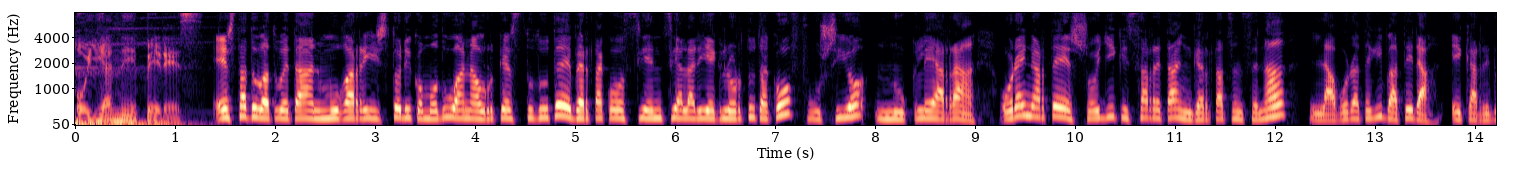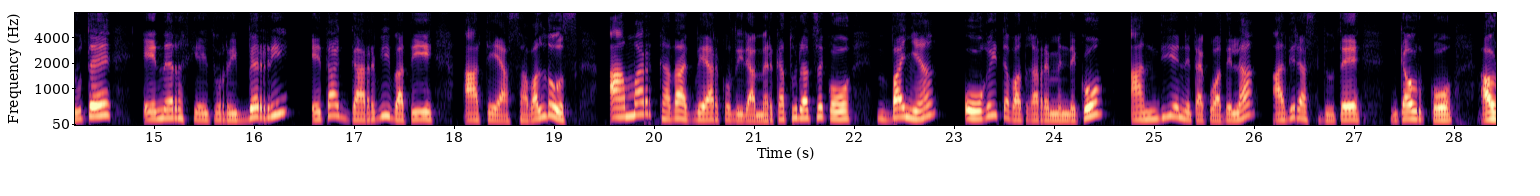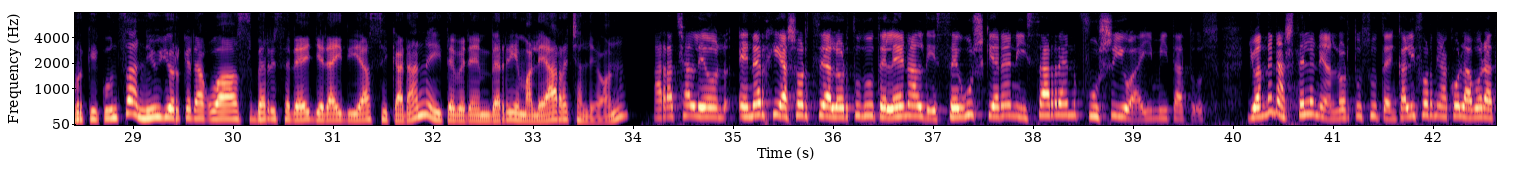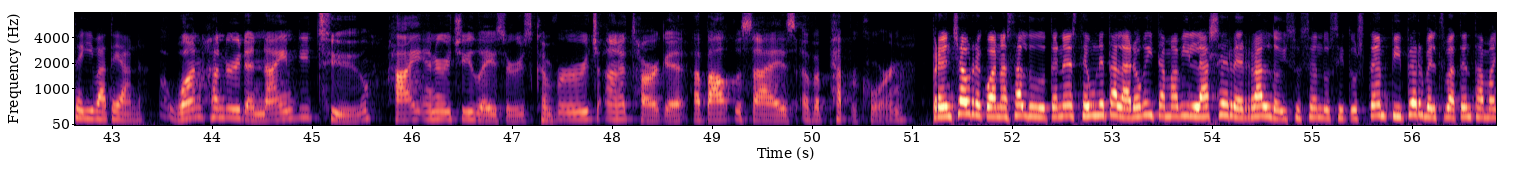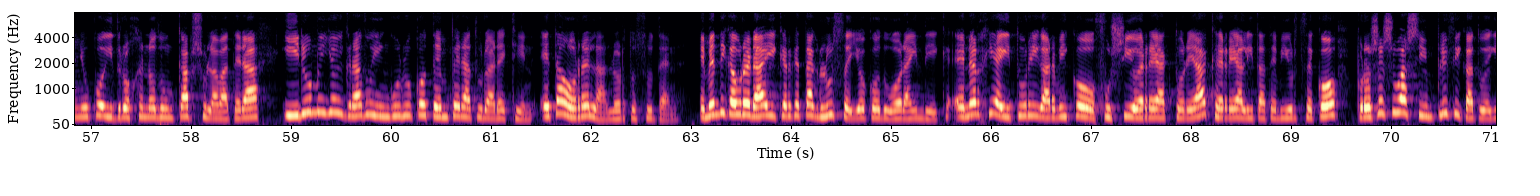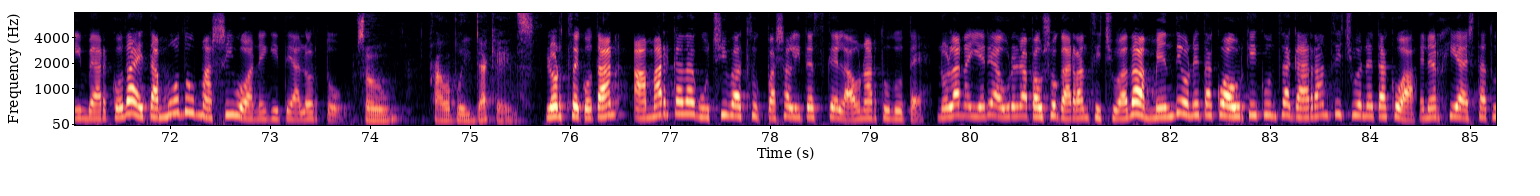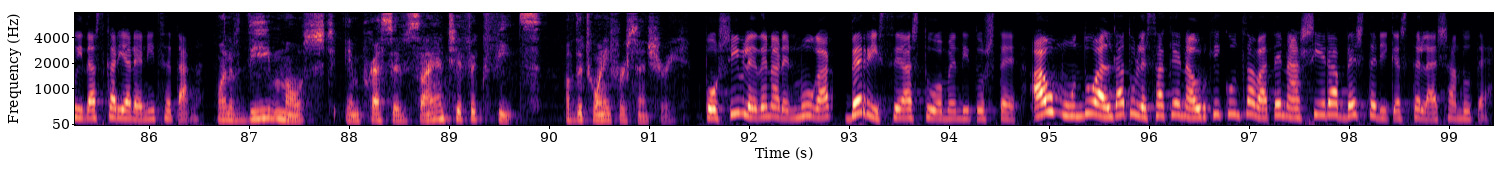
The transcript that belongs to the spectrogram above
Oiane Perez. Estatu batuetan mugarri historiko moduan aurkeztu dute bertako zientzialariek lortutako fusio nuklearra. Orain arte soilik izarretan gertatzen zena laborategi batera ekarri dute energia iturri berri eta garbi bati atea zabalduz. Amarkadak beharko dira merkaturatzeko, baina hogeita bat garren mendeko handienetakoa dela adierazi dute gaurko aurkikuntza New Yorkeragoaz berriz ere jeraidia zikaran eite beren berri emalea arratsaldeon. Arratxaldeon, energia sortzea lortu dute lehen aldi zeguskiaren izarren fusioa imitatuz. Joan den astelenean lortu zuten Kaliforniako laborategi batean. 192 high energy lasers converge on a target about the size of a peppercorn. Prentxaurrekoan azaldu dutenez, zeun eta larogeita mabi laser erraldoi zuzendu zituzten piper beltz baten tamainuko hidrogenodun kapsula batera, iru milioi gradu inguruko temperaturarekin, eta horrela lortu zuten. Hemendik aurrera, ikerketak luze joko du oraindik. Energia iturri garbiko fusio erreaktoreak errealitate bihurtzeko prozesua simplifikatu egin beharko da eta modu masiboan egitea lortu. So, probably decades. Lortzekotan, amarkada gutxi batzuk pasalitezkela onartu dute. Nola nahi ere aurrera pauso garrantzitsua da, mende honetako aurkikuntza garrantzitsuenetakoa energia estatu idazkariaren hitzetan. One of the most impressive scientific feats of the 21st century. Posible denaren mugak berri zehaztu omen dituzte. Hau mundu aldatu lezakeen aurkikuntza baten hasiera besterik ez dela esan dute.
